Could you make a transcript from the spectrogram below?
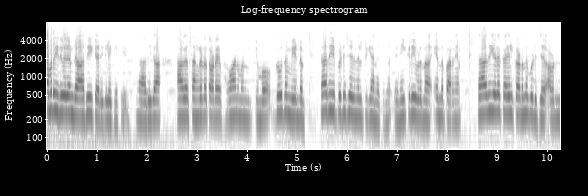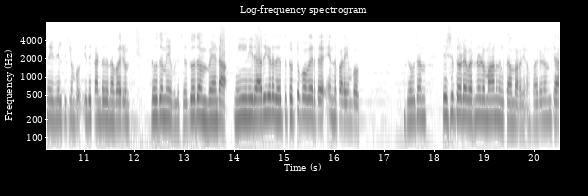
അവർ ഇരുവരും രാധികയ്ക്ക് അരികിലേക്ക് എത്തി. രാധിക ആകെ സങ്കടത്തോടെ ഭഗവാൻ മുന്നിലിരിക്കുമ്പോൾ ഗൗതം വീണ്ടും രാധിയെ പിടിച്ചെഴുന്നേൽപ്പിക്കാൻ എത്തുന്നു എണീക്കടി ഇവിടുന്ന് എന്ന് പറഞ്ഞ് രാധികയുടെ കയ്യിൽ കടന്നു പിടിച്ച് അവിടുന്ന് എഴുന്നേൽപ്പിക്കുമ്പോൾ ഇത് കണ്ടു നിന്ന വരും. ഗൗതമിനെ വിളിച്ചു ഗൗതം വേണ്ട നീ ഇനി രാധികയുടെ ദേഹത്ത് തൊട്ടു പോകരുത് എന്ന് പറയുമ്പോൾ ഗൗതം ദേഷ്യത്തോടെ വരുണോട് മാറി നിൽക്കാൻ പറഞ്ഞു. വരുണും രാ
